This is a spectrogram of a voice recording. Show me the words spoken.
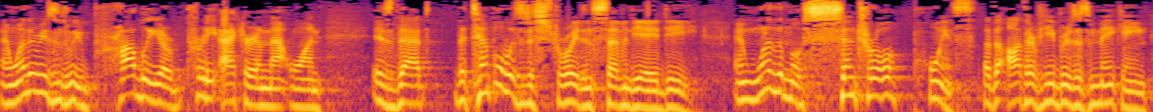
And one of the reasons we probably are pretty accurate on that one is that the temple was destroyed in 70 AD. And one of the most central points that the author of Hebrews is making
